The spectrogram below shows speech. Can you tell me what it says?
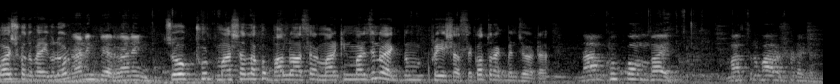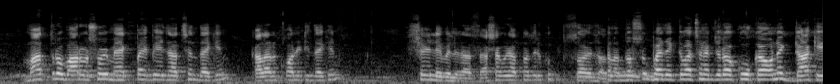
বয়স কত ভাই এগুলোর? রানিং পেয়ার রানিং চোখ ঠুট মাশাআল্লাহ খুব ভালো আছে আর মার্কিন মার্জিনও একদম ফ্রেশ আছে। কত রাখবেন জোড়াটা? দাম খুব কম ভাই মাত্র বারোশো টাকা। মাত্র বারোশোয় ম্যাকপাই পেয়ে যাচ্ছেন দেখেন কালার কোয়ালিটি দেখেন সেই লেভেলের আছে। আশা করি আপনাদের খুব সহজ হবে। দর্শক ভাই দেখতে পাচ্ছেন একজোড়া কোকা অনেক ডাকে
